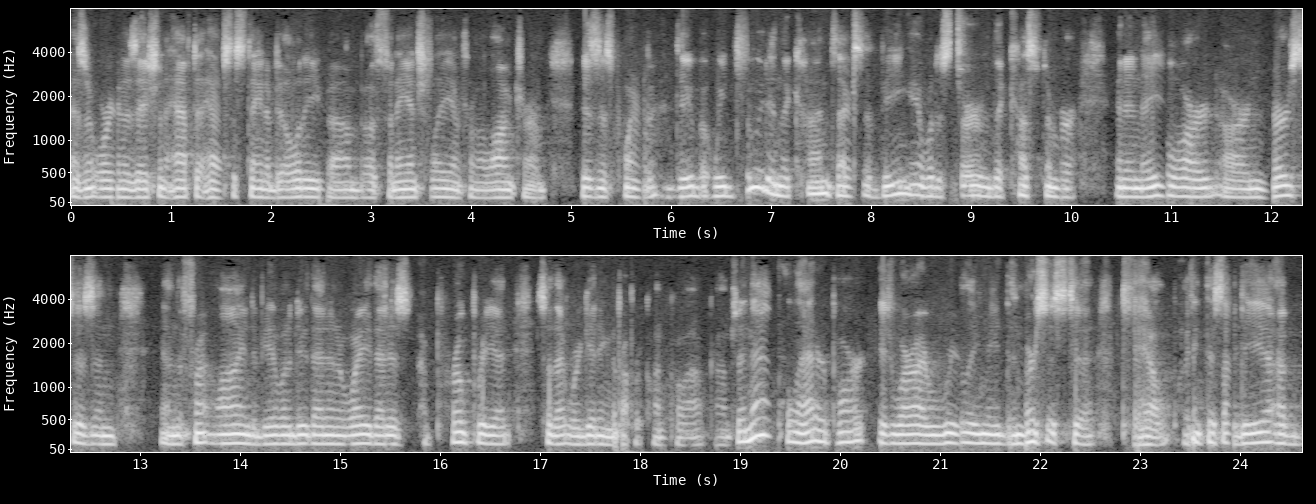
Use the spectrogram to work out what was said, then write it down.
as an organization have to have sustainability, um, both financially and from a long term business point of view. But we do it in the context of being able to serve the customer and enable our, our nurses and and the front line to be able to do that in a way that is appropriate so that we're getting the proper clinical outcomes. And that latter part is where I really need the nurses to, to help. I think this idea of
